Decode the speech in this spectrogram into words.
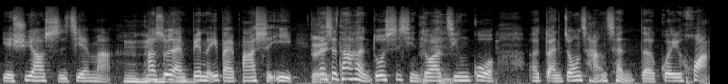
也需要时间嘛。嗯，他虽然编了一百八十亿，但是他很多事情都要经过呃短中长程的规划。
